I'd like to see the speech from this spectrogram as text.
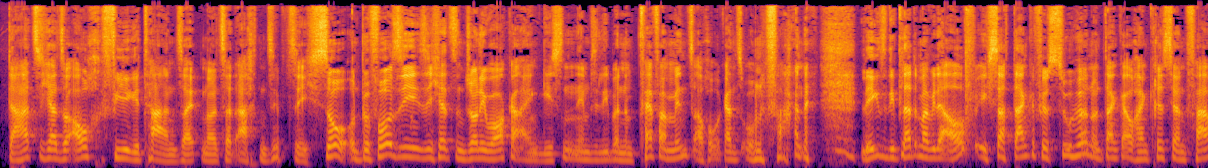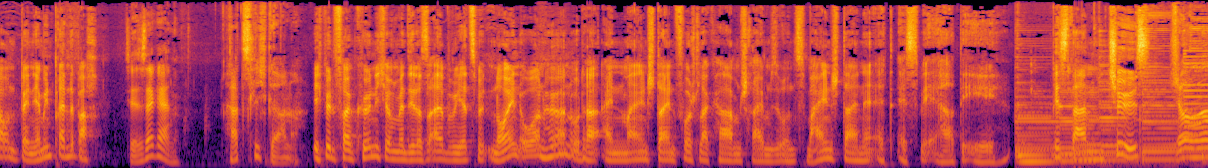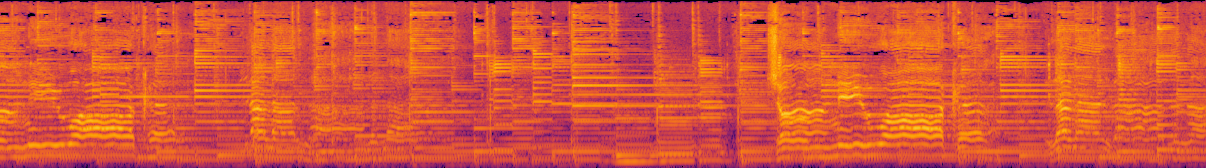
Da hat sich also auch viel getan seit 1978. So, und bevor Sie sich jetzt einen Johnny Walker eingießen, nehmen Sie lieber einen Pfefferminz, auch ganz ohne Fahne. Legen Sie die Platte mal wieder auf. Ich sag danke fürs Zuhören und danke auch an Christian Fahr und Benjamin Brendebach. Sehr, sehr gerne. Herzlich gerne. Ich bin Frank König und wenn Sie das Album jetzt mit neuen Ohren hören oder einen Meilenstein-Vorschlag haben, schreiben Sie uns meilensteine.swr.de. Bis dann. Tschüss. Johnny Walker, la la la la la. Johnny Walker, la la la la la.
